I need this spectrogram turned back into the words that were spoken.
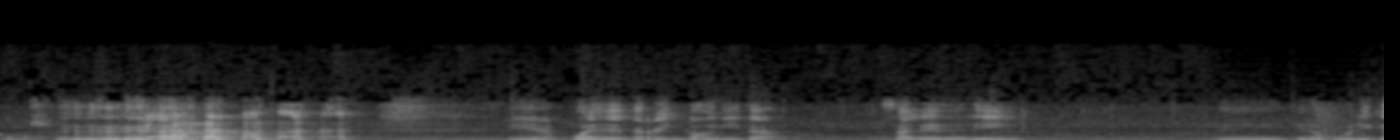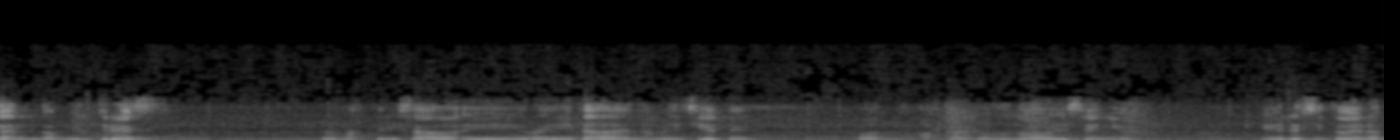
Como yo. Claro. Y después de Terra Incógnita sale The Link, eh, que lo publica en 2003, remasterizado y reeditado en 2007, con, hasta con un nuevo diseño. El éxito de los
